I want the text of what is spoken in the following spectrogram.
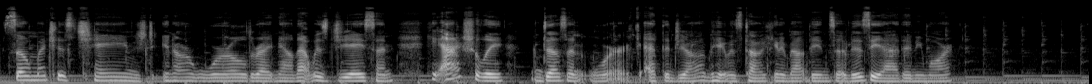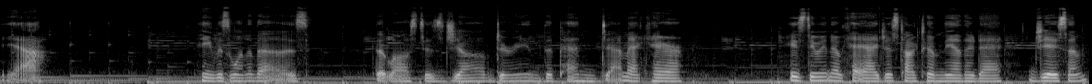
So much has changed in our world right now. That was Jason. He actually doesn't work at the job he was talking about being so busy at anymore. Yeah. He was one of those that lost his job during the pandemic here. He's doing okay. I just talked to him the other day. Jason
